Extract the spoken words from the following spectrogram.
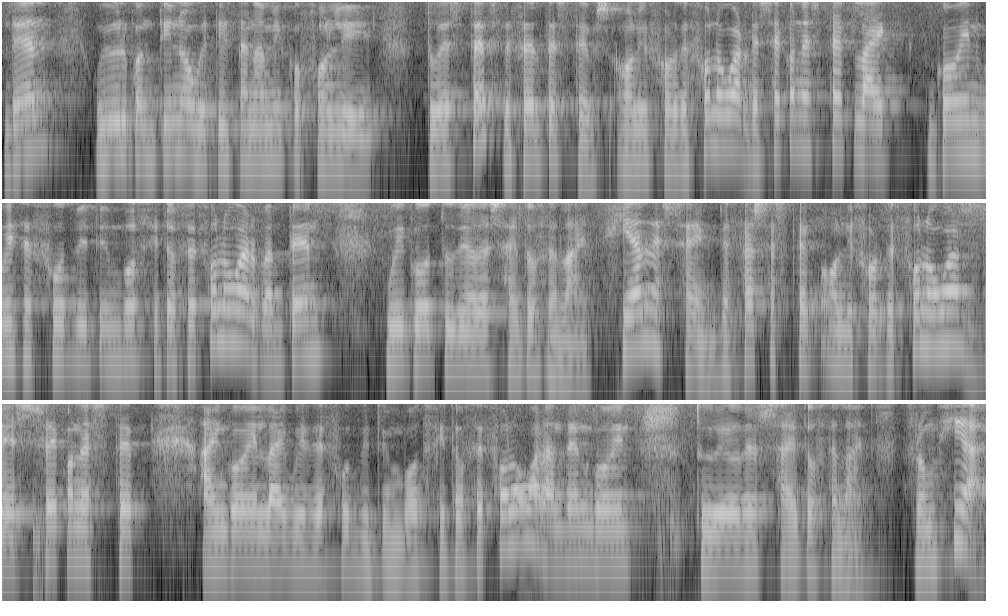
Then we will continue with this dynamic of only two steps. The first steps only for the follower. The second step like going with the foot between both feet of the follower, but then we go to the other side of the line. Here the same. The first step only for the follower. The second step I'm going like with the foot between both feet of the follower and then going to the other side of the line. From here,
